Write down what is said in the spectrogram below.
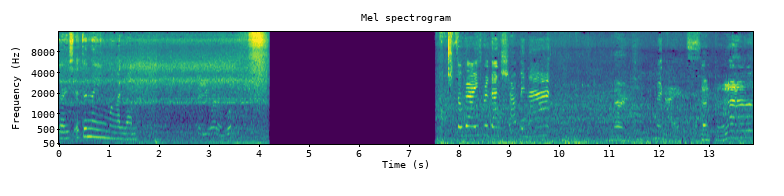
guys, ito na yung mga lamp. So guys, we're done shopping at Menards. Menards. Dun, dun, dun.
